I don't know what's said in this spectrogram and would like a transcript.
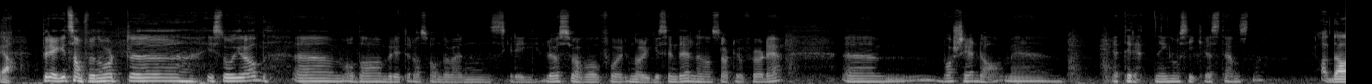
ja preget samfunnet vårt uh, i stor grad. Uh, og da bryter også andre verdenskrig løs, i hvert fall for Norge sin del. Den starter jo før det. Uh, hva skjer da med etterretning og sikkerhetstjenestene? Ja, da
